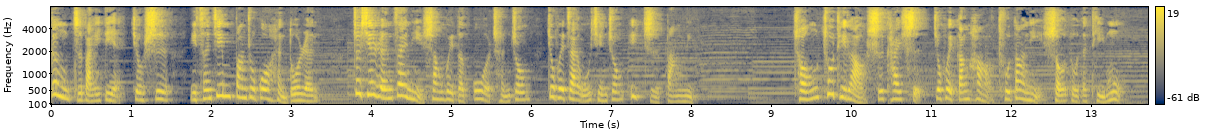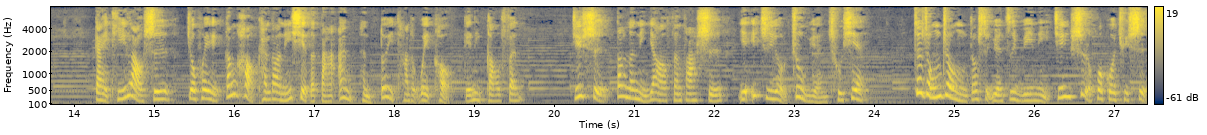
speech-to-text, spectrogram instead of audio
更直白一点，就是。你曾经帮助过很多人，这些人在你上位的过程中，就会在无形中一直帮你。从出题老师开始，就会刚好出到你手读的题目；改题老师就会刚好看到你写的答案很对他的胃口，给你高分。即使到了你要分发时，也一直有助缘出现。这种种都是源自于你今世或过去世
